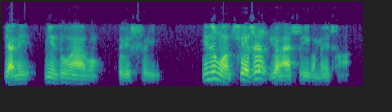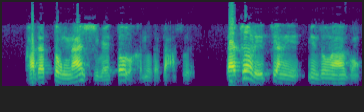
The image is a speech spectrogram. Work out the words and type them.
建立民族文化宫最为适宜。民族宫确实原来是一个煤厂，它在东南西北都有很多的大寺。在这里建立民族文化宫，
